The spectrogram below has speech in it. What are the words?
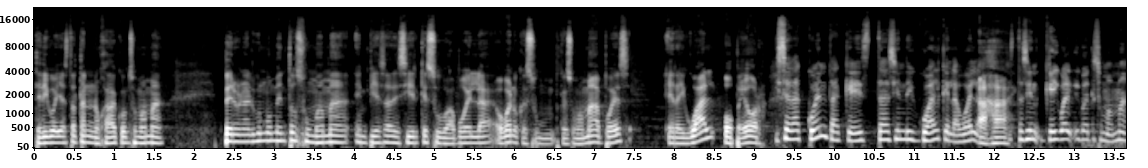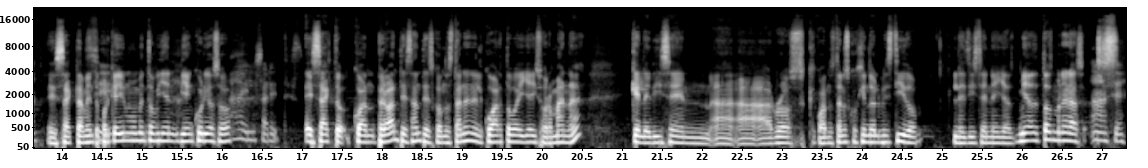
te digo, ella está tan enojada con su mamá, pero en algún momento su mamá empieza a decir que su abuela, o bueno, que su, que su mamá, pues, era igual o peor. Y se da cuenta que está haciendo igual que la abuela. Ajá, Está haciendo que igual, igual que su mamá. exactamente, Sí. porque hay un momento bien, bien curioso. Ay, los aretes. Exacto, pero antes, antes, cuando están en el cuarto ella y su hermana, que le dicen a, a- a Ross que cuando están escogiendo el vestido, les dicen ellas, mira, de todas maneras, Ah, sí.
